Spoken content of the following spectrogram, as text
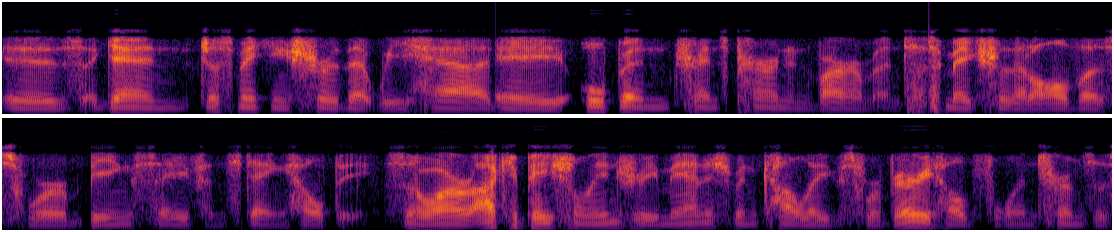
is again just making sure that we had a open transparent environment to make sure that all of us were being safe and staying healthy. So our occupational injury management colleagues were very helpful in terms of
